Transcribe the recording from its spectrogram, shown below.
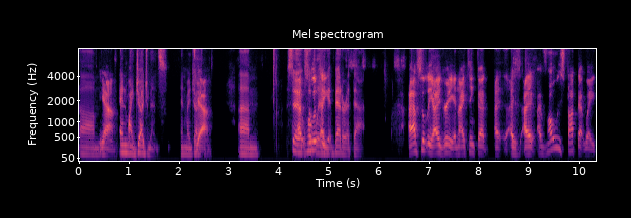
um, yeah and my judgments and my Yeah. judgments. Um, so hopefully I get better at that. absolutely i agree and i think that I, I I- i've always thought that way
